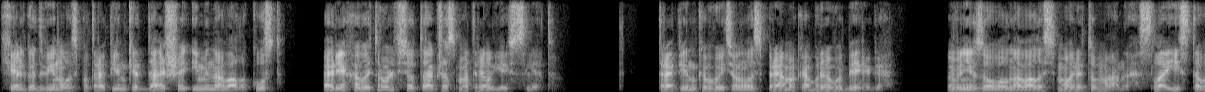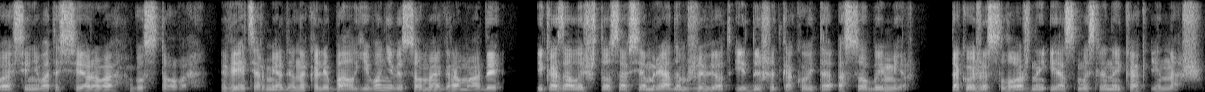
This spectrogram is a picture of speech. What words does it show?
Хельга двинулась по тропинке дальше и миновала куст, ореховый тролль все так же смотрел ей вслед. Тропинка вытянулась прямо к обрыву берега. Внизу волновалось море тумана, слоистого, синевато-серого, густого. Ветер медленно колебал его невесомые громады, и казалось, что совсем рядом живет и дышит какой-то особый мир, такой же сложный и осмысленный, как и наш.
